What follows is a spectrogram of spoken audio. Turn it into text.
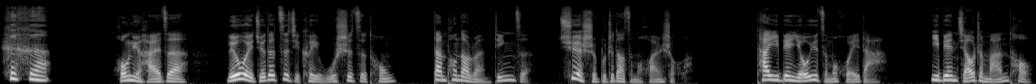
呵呵。哄女孩子，刘伟觉得自己可以无师自通。但碰到软钉子，确实不知道怎么还手了。他一边犹豫怎么回答，一边嚼着馒头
